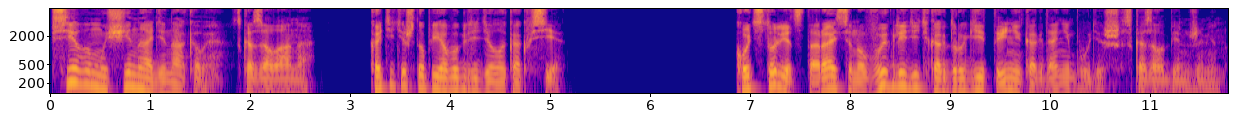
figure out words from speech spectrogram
«Все вы мужчины одинаковы», — сказала она. Хотите, чтобы я выглядела как все?» «Хоть сто лет старайся, но выглядеть, как другие, ты никогда не будешь», — сказал Бенджамин.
